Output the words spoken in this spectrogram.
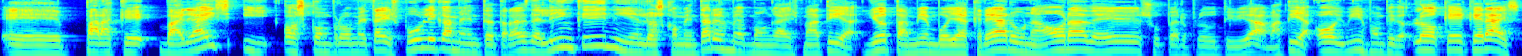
Eh, para que vayáis y os comprometáis públicamente a través de LinkedIn y en los comentarios me pongáis, Matías, yo también voy a crear una hora de superproductividad. Matías, hoy mismo empiezo, lo que queráis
